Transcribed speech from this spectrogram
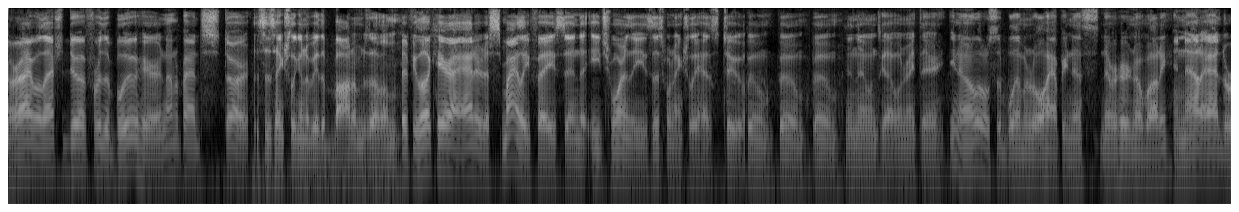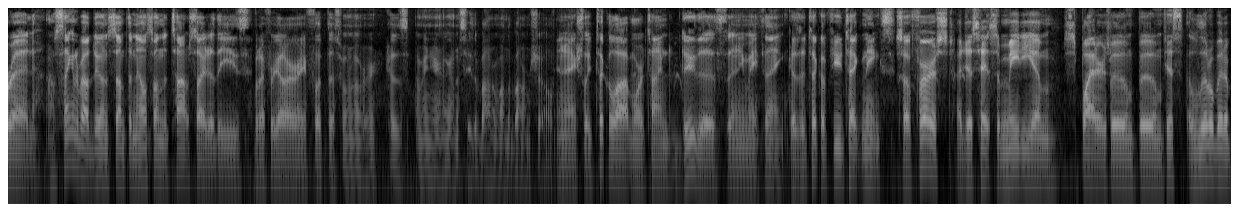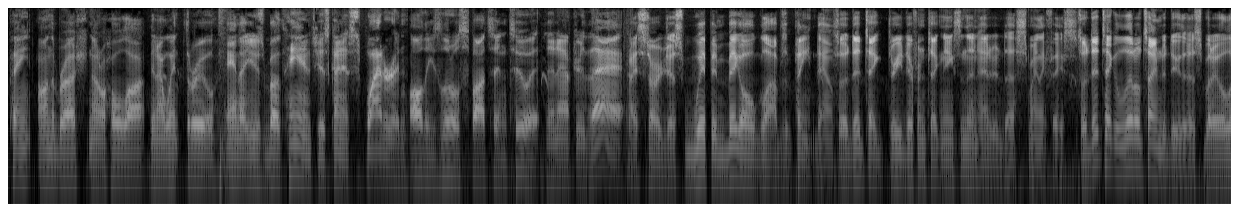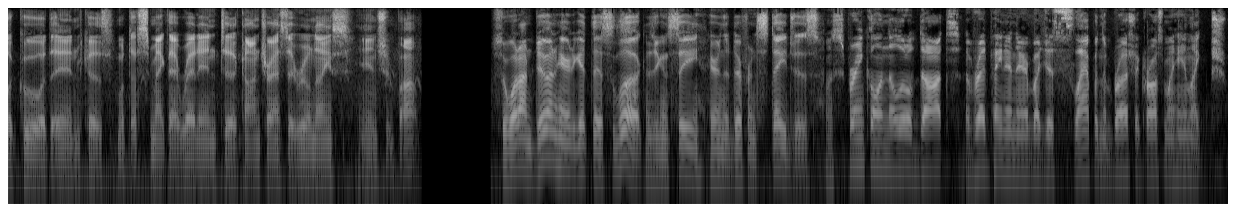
All right, well that should do it for the blue here. Not a bad start. This is actually gonna be the bottoms of them. If you look here, I added a smiley face into each one of these. This one actually has two. Boom, boom, boom. And that one's got one right there. You know, a little subliminal happiness. Never hurt nobody. And now to add the red. I was thinking about doing something else on the top side of these, but I forgot I already flipped this one over because, I mean, you're not gonna see the bottom on the bottom shelf. And it actually took a lot more time to do this than you may think because it took a few techniques. So first, I just hit some medium splatters, boom, boom, just a little bit of paint on the brush, not a whole lot. Then I went through and I used both hands, just kind of splattering all these little spots into it. Then after that, I started just whipping big old globs of paint down. So it did take three different techniques and then added the smiley face. So it did take a little time to do this, but it'll look cool at the end because I'm to smack that red in to contrast it real nice and should pop. So what I'm doing here to get this look, as you can see here in the different stages, I'm sprinkling the little dots of red paint in there by just slapping the brush across my hand like psh,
